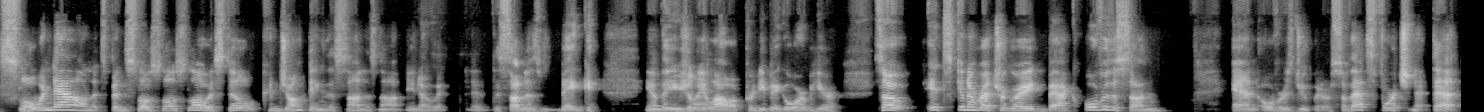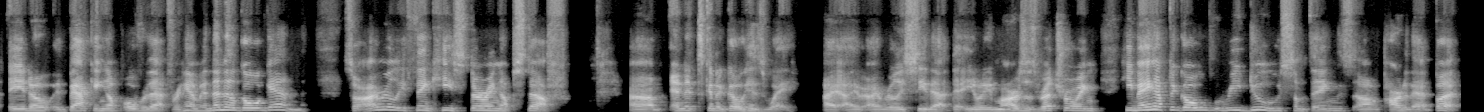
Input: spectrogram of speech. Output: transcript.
slowing down. It's been slow, slow, slow. It's still conjuncting the sun. It's not, you know, it, it the sun is big. You know, they usually allow a pretty big orb here. So it's going to retrograde back over the sun and over his Jupiter. So that's fortunate that, you know, backing up over that for him. And then it'll go again. So I really think he's stirring up stuff um, and it's going to go his way. I, I, I really see that that you know Mars is retroing. He may have to go redo some things, uh, part of that, but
